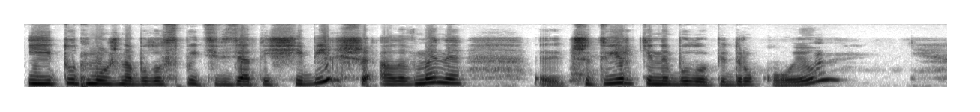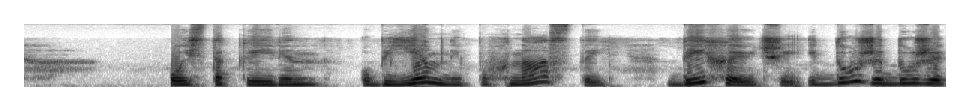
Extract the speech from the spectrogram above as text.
І тут можна було спиці взяти ще більше, але в мене е, четвірки не було під рукою. Ось такий він об'ємний, пухнастий, дихаючий і дуже-дуже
